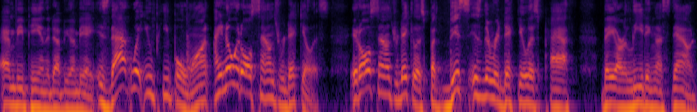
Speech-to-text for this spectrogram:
MVP in the WNBA. Is that what you people want? I know it all sounds ridiculous. It all sounds ridiculous, but this is the ridiculous path they are leading us down.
